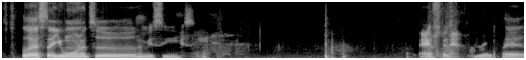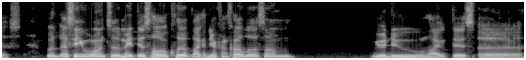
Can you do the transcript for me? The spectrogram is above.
So let's say you wanted to. Let me see. Actually, that's real fast. But let's say you want to make this whole clip like a different color or something. You would do like this uh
